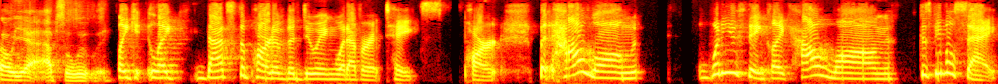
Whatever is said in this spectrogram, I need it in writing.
Oh yeah, absolutely. Like, like that's the part of the doing whatever it takes part. But how long? What do you think? Like, how long? Because people say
